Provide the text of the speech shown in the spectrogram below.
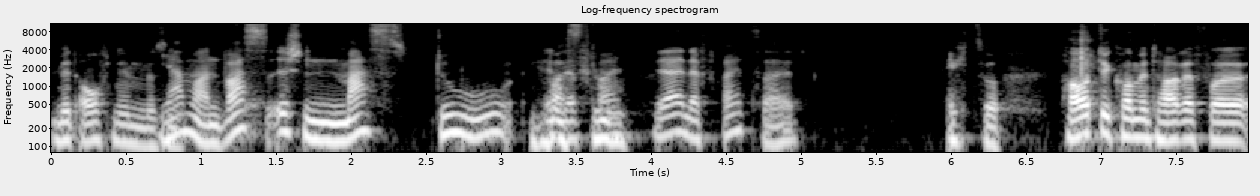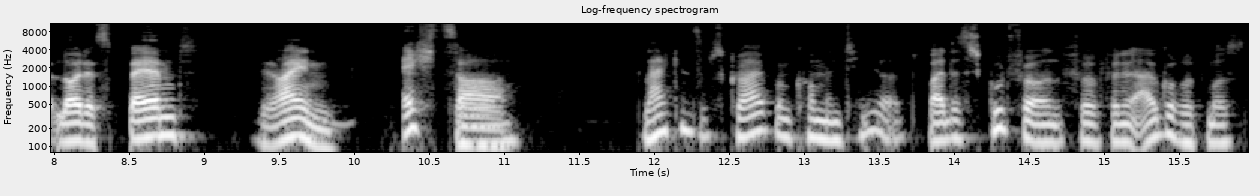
mit aufnehmen müssen. Ja, Mann, was ist ein Must-Do in, der Must-do. Frei- ja, in der Freizeit? Echt so. Haut die Kommentare voll, Leute, spammt rein. Echt so. Da. Like und subscribe und kommentiert. Weil das ist gut für uns, für, für den Algorithmus.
